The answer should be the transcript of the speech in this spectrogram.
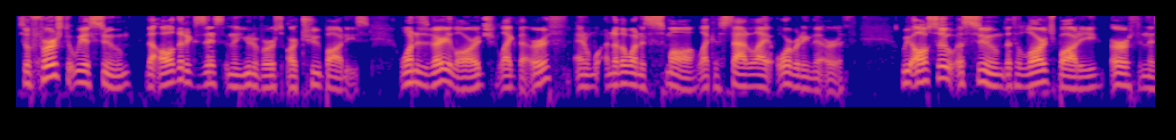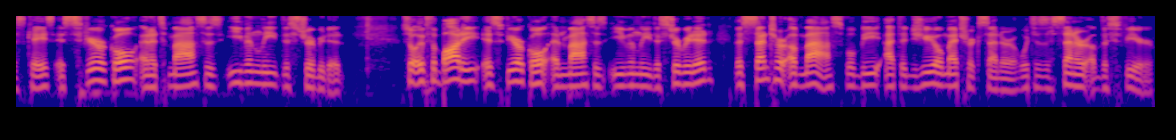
So first, we assume that all that exists in the universe are two bodies. One is very large, like the Earth, and another one is small, like a satellite orbiting the Earth. We also assume that the large body, Earth in this case, is spherical and its mass is evenly distributed. So if the body is spherical and mass is evenly distributed, the center of mass will be at the geometric center, which is the center of the sphere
